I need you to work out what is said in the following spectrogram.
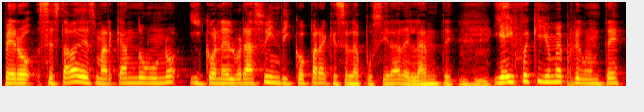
pero se estaba desmarcando uno y con el brazo indicó para que se la pusiera adelante. Y ahí fue que yo me pregunté,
